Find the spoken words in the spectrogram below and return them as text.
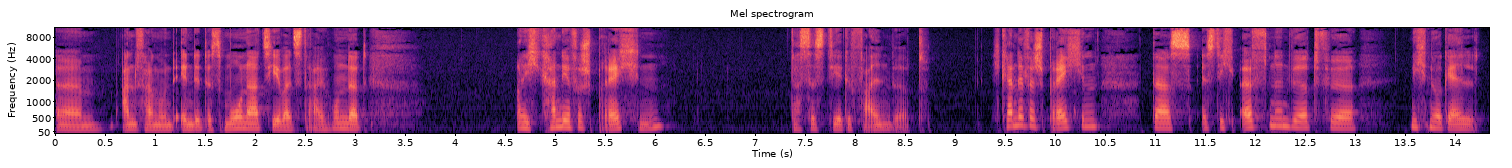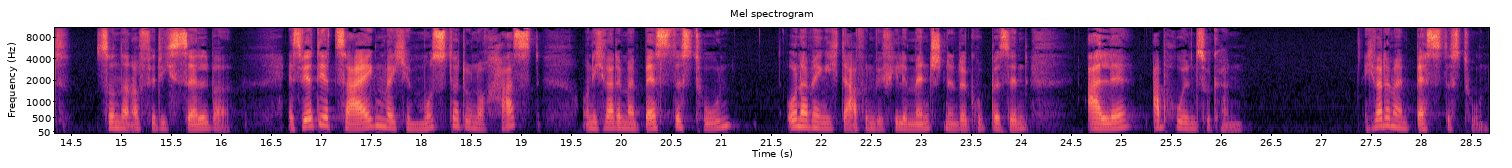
ähm, Anfang und Ende des Monats jeweils 300. Und ich kann dir versprechen, dass es dir gefallen wird. Ich kann dir versprechen, dass es dich öffnen wird für nicht nur Geld, sondern auch für dich selber. Es wird dir zeigen, welche Muster du noch hast und ich werde mein Bestes tun, unabhängig davon, wie viele Menschen in der Gruppe sind, alle abholen zu können. Ich werde mein Bestes tun.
